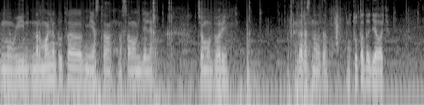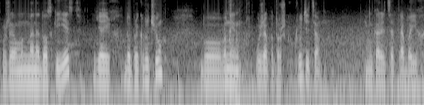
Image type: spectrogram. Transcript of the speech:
ну і нормально тут місто на самом деле в цьому дворі. Зараз треба тут доділати. Уже у мене доски є, я їх доприкручу, бо вони вже потрошку крутяться. Мені кажеться, треба їх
